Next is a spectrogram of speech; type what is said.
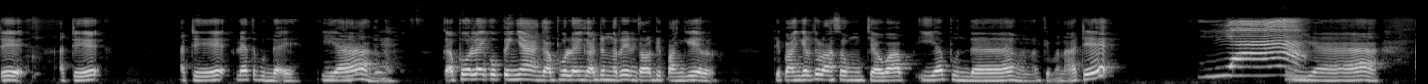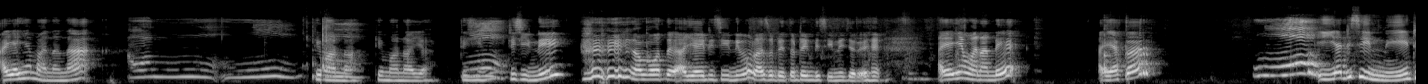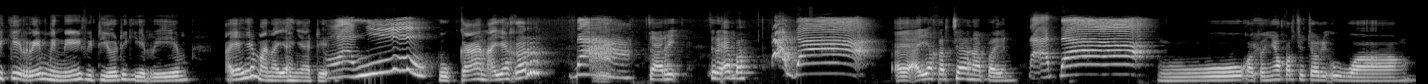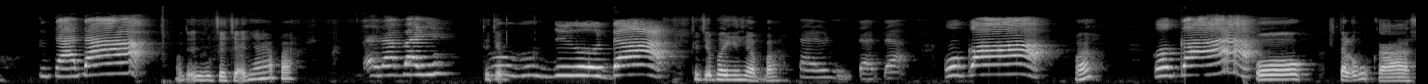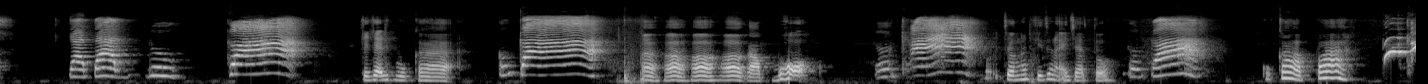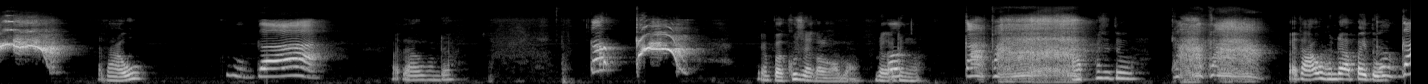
Dek, adik, adik, lihat bunda eh. Iya. Gak boleh kupingnya, gak boleh gak dengerin kalau dipanggil. Dipanggil tuh langsung jawab, iya bunda. Gimana adik? Iya. Iya. Ayahnya mana nak? Ayah ini. Ini. Di mana? Di mana ayah? Di sini? Di sini? Nggak mau tuh ayah di sini, oh, langsung dituding di sini jadi. Ayahnya mana dek? Ayah ker? Ini. Iya di sini, dikirim ini video dikirim. Ayahnya mana ayahnya dek? Ayah ini. Bukan, ayah ker? Dah. Cari, cari apa? Ada. Ayah, ayah kerja ngapain? Ada. Oh, katanya kerja cari uang. Ada. Untuk jajannya apa? Ada bayi. Jajak, jajak bayinya siapa? Tidak ada. Kuka. Hah? Kuka. Oh, setel ukas. Jajak dibuka. Kuka. Ah, ah, ah, ah, kapok. Kuka. Oh, Jangan gitu naik jatuh. Kuka. Kuka apa? Gak tahu. Kuka. Gak tahu bunda. Yang bagus ya kalau ngomong. Udah gak dengar. Apa sih itu? Gak tahu bunda apa itu? Kuka.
